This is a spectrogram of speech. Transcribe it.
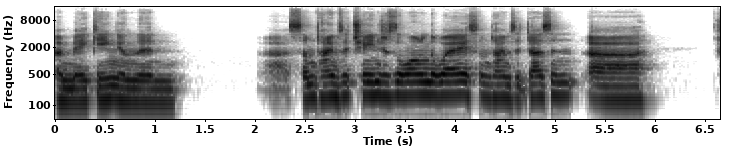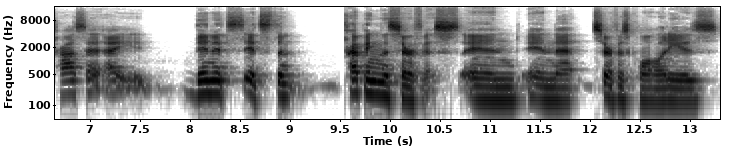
I'm making, and then uh, sometimes it changes along the way. Sometimes it doesn't. Process. I then it's it's the prepping the surface, and and that surface quality is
